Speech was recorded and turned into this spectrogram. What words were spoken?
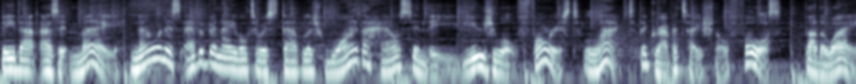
Be that as it may, no one has ever been able to establish why the house in the usual forest lacked the gravitational force. By the way,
